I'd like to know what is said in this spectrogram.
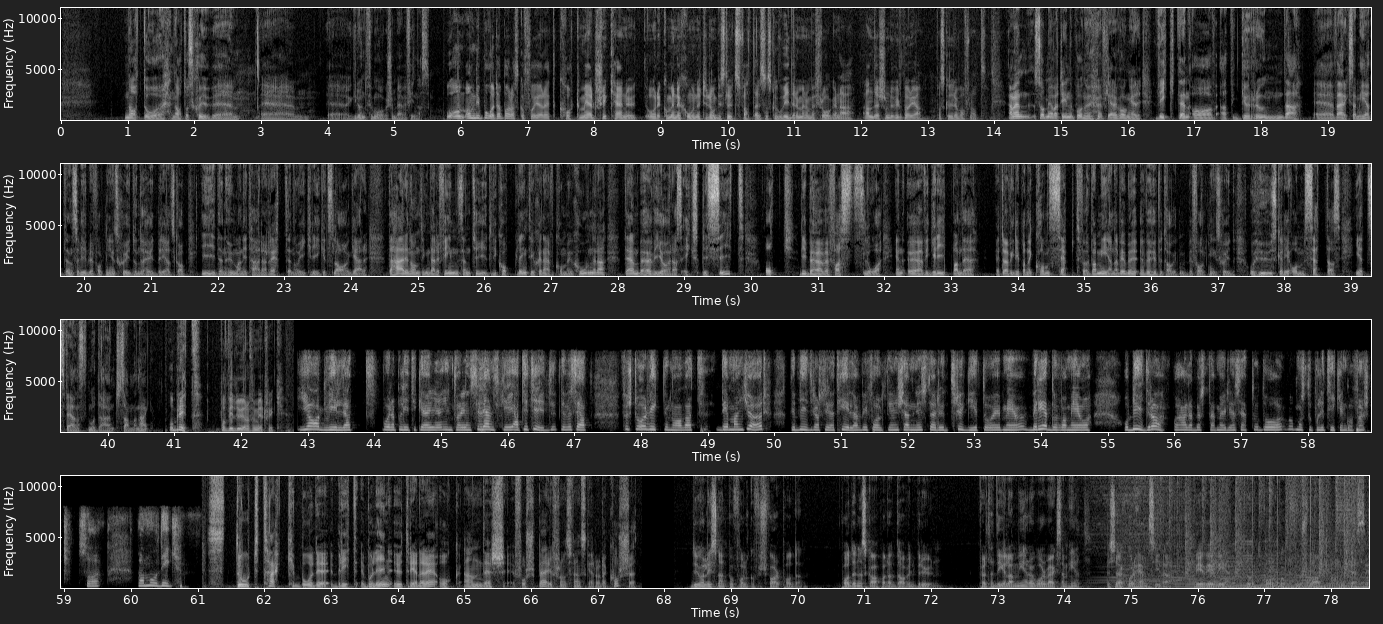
NATO, NATOs sju eh, ehm, eh, grundförmågor som behöver finnas. Och om, om ni båda bara ska få göra ett kort medskick här nu och rekommendationer till de beslutsfattare som ska gå vidare med de här frågorna. Anders, om du vill börja, vad skulle det vara för något? Ja, men, som jag varit inne på nu flera gånger, vikten av att grunda eh, verksamheten civilbefolkningens skydd under höjd beredskap i den humanitära rätten och i krigets lagar. Det här är någonting där det finns en tydlig koppling till Genèvekonventionerna. Den behöver göras explicit och vi behöver fastslå en övergripande ett övergripande koncept för vad menar vi överhuvudtaget med befolkningsskydd och hur ska det omsättas i ett svenskt modernt sammanhang? Och Britt, vad vill du göra för medskick? Jag vill att våra politiker intar en Zelenskyj-attityd, det vill säga att förstår vikten av att det man gör, det bidrar till att hela befolkningen känner en större trygghet och är med, beredd att vara med och, och bidra på alla bästa möjliga sätt och då måste politiken gå först. Så var modig. Stort tack både Britt Bolin, utredare och Anders Forsberg från Svenska Röda Korset. Du har lyssnat på Folk och Försvar-podden. Podden är skapad av David Brun. För att ta del av mer av vår verksamhet, besök vår hemsida www.folkochforsvar.se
